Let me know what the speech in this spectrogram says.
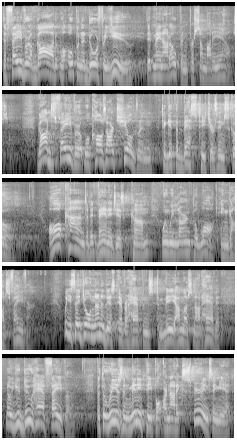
The favor of God will open a door for you that may not open for somebody else. God's favor will cause our children to get the best teachers in school. All kinds of advantages come when we learn to walk in God's favor. Well, you say, Joel, none of this ever happens to me. I must not have it. No, you do have favor, but the reason many people are not experiencing it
